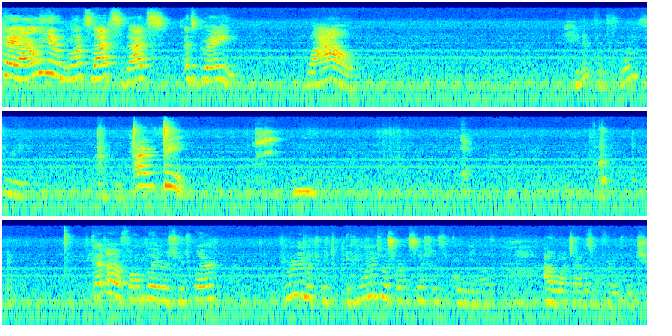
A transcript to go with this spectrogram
Okay, I only hit it once. That's that's that's great. Wow. Hit it for 43 the entire thing. Mm. You guys are a phone player or Switch player, if you want to Twitch, if you want to do a Sparkle Specialist call me enough, I'll watch out. It's my friend Twitch.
